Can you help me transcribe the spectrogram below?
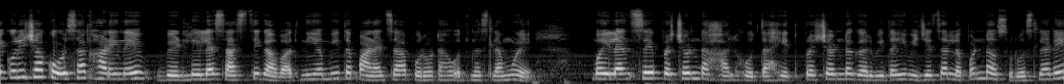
वेकोलीच्या कोळसा खाणीने वेढलेल्या सास्ती गावात नियमित पाण्याचा पुरवठा होत नसल्यामुळे महिलांचे प्रचंड हाल होत आहेत. प्रचंड गर्मीतही विजेचा लपंडाव सुरू असल्याने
